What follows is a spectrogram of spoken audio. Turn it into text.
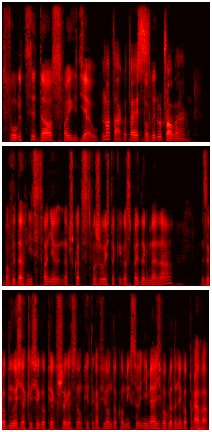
twórcy do swoich dzieł. No tak, bo to jest Bo wy- kluczowe. Bo wydawnictwa nie, na przykład stworzyłeś takiego Spidermana, zrobiłeś jakieś jego pierwsze rysunki, trafił on do komiksu i nie miałeś w ogóle do niego prawa.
